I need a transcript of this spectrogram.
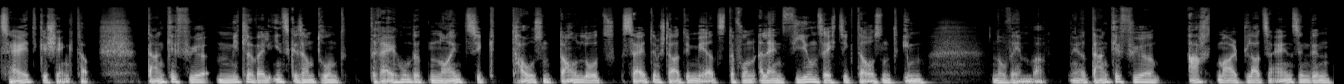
Zeit geschenkt habt. Danke für mittlerweile insgesamt rund 390.000 Downloads seit dem Start im März, davon allein 64.000 im November. Ja, danke für achtmal Platz eins in den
